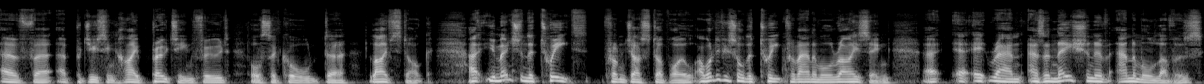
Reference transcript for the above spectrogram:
of, uh, of producing high protein food, also called uh, livestock. Uh, you mentioned the tweet from Just Stop Oil. I wonder if you saw the tweet from Animal Rising. Uh, it ran, As a nation of animal lovers,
